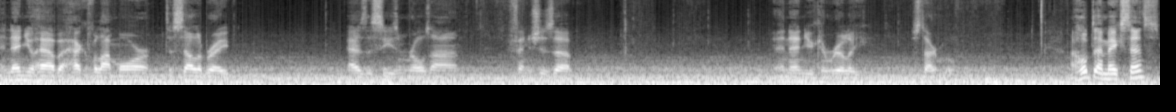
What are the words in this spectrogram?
And then you'll have a heck of a lot more to celebrate as the season rolls on, finishes up, and then you can really start moving. I hope that makes sense.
